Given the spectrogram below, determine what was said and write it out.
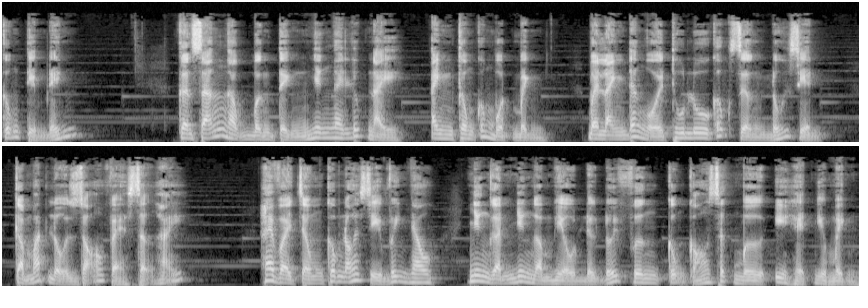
cũng tìm đến. Cơn sáng học bừng tỉnh nhưng ngay lúc này, Anh không có một mình, Bởi lành đang ngồi thu lu góc giường đối diện, Cả mắt lộ rõ vẻ sợ hãi. Hai vợ chồng không nói gì với nhau, Nhưng gần như ngầm hiểu được đối phương Cũng có giấc mơ y hệt như mình.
